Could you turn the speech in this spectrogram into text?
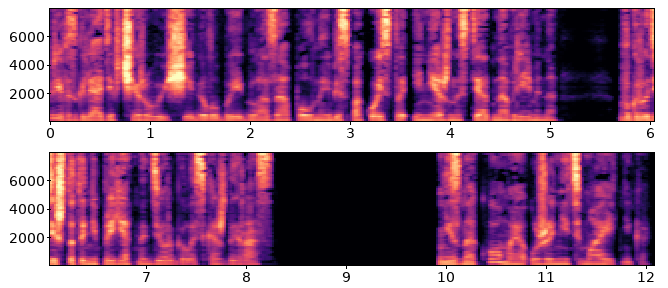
При взгляде в чарующие голубые глаза, полные беспокойства и нежности одновременно, в груди что-то неприятно дергалось каждый раз. Незнакомая уже нить маятника,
